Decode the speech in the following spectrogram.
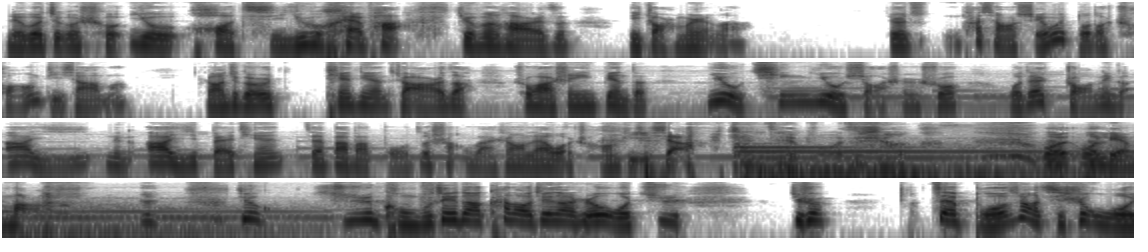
刘哥这个时候又好奇又害怕，就问他儿子：“你找什么人啊？”就是他想谁会躲到床底下嘛。然后这个时候天天这儿子说话声音变得又轻又小声，说：“我在找那个阿姨，那个阿姨白天在爸爸脖子上，晚上来我床底下。”站在脖子上，我我脸麻了，就巨恐怖。这一段看到这段时候，我巨就是在脖子上，其实我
